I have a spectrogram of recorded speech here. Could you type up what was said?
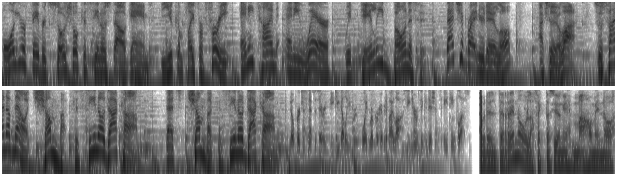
all your favorite social casino style games that you can play for free anytime, anywhere with daily bonuses. That should brighten your day a little. Actually, a lot. So sign up now at chumbacasino.com. That's chumbacasino.com. No purchase necessary. BGW. Void were prohibited by law. See terms and conditions. 18 plus. ¿Sobre el terreno o la afectación es más o menos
